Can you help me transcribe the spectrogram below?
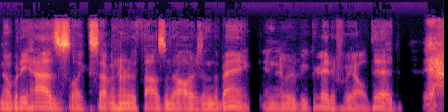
nobody has like $700000 in the bank and it would be great if we all did yeah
